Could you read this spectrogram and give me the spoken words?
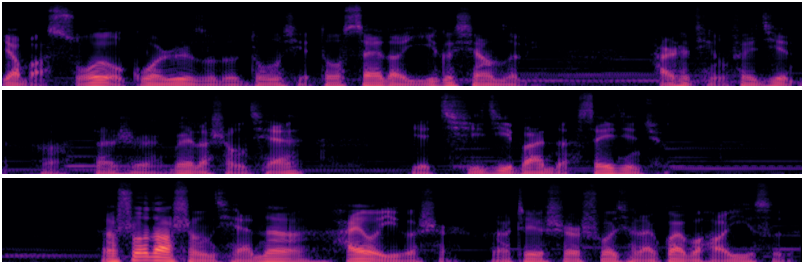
要把所有过日子的东西都塞到一个箱子里。还是挺费劲的啊，但是为了省钱，也奇迹般的塞进去了。那说到省钱呢，还有一个事儿啊，这个事儿说起来怪不好意思的，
